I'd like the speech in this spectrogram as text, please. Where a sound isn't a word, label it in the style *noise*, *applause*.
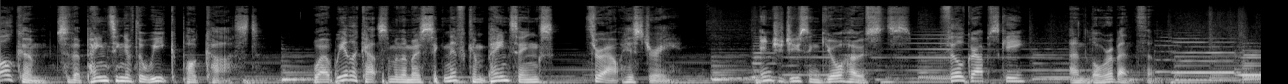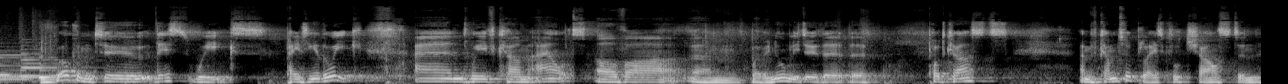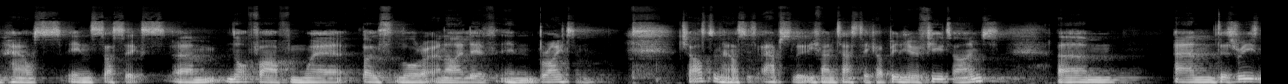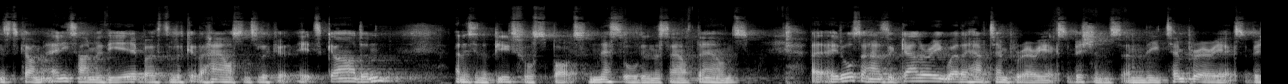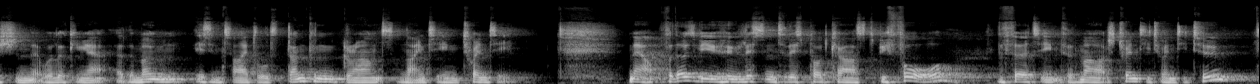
Welcome to the Painting of the Week podcast, where we look at some of the most significant paintings throughout history. Introducing your hosts, Phil Grabsky and Laura Bentham. Welcome to this week's Painting of the Week. And we've come out of our, um, where we normally do the, the podcasts, and we've come to a place called Charleston House in Sussex, um, not far from where both Laura and I live in Brighton. Charleston House is absolutely fantastic. I've been here a few times. Um, and there's reasons to come any time of the year, both to look at the house and to look at its garden. And it's in a beautiful spot, nestled in the South Downs. Uh, it also has a gallery where they have temporary exhibitions, and the temporary exhibition that we're looking at at the moment is entitled Duncan Grant 1920. Now, for those of you who listened to this podcast before the 13th of March 2022,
